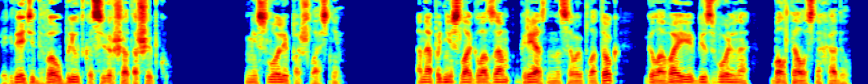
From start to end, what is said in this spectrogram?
когда эти два ублюдка совершат ошибку». Мисс Лоли пошла с ним. Она поднесла глазам грязный носовой платок, голова ее безвольно болталась на ходу.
